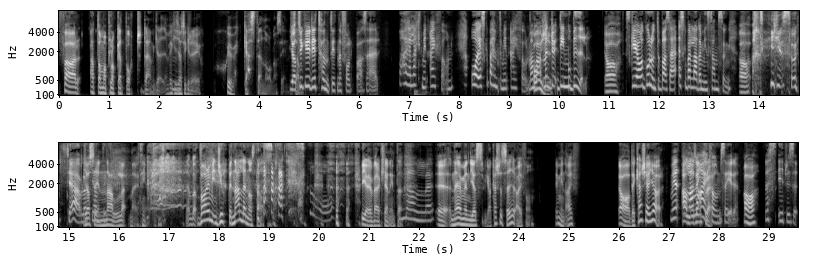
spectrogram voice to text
För att de har plockat bort den grejen, vilket Mm. jag tycker är det sjukaste någonsin. Jag tycker det är töntigt när folk bara så här, var har jag lagt min iPhone? Åh, jag ska bara hämta min iPhone. Man bara, Oj. men du, din mobil. Ja, Ska jag gå runt och bara så här, jag ska bara ladda min Samsung? ja. Det är ju så jävla jag säger fjantigt. nalle. Nej, jag jag bara, var är min juppe-nalle någonstans? Det gör jag verkligen inte. Nalle. Eh, nej, men jag, jag kanske säger iPhone. Det är min iPhone. Ja, det kanske jag gör. Men alla Aldrig med på det. iPhone säger det. Ja, I princip.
